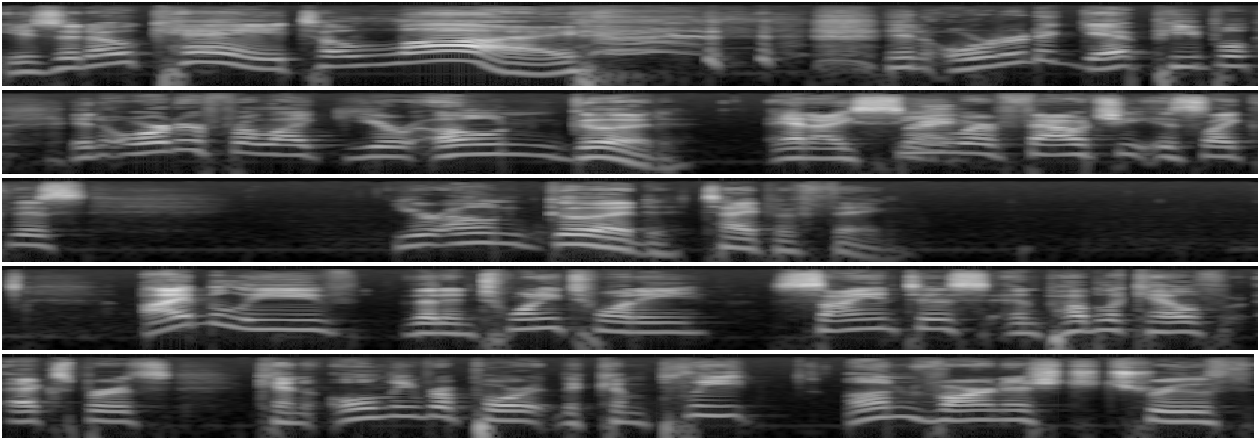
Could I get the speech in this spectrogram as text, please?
Is it okay to lie in order to get people, in order for like your own good? And I see Right. where Fauci is like this your own good type of thing. I believe that in 2020, scientists and public health experts can only report the complete, unvarnished truth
